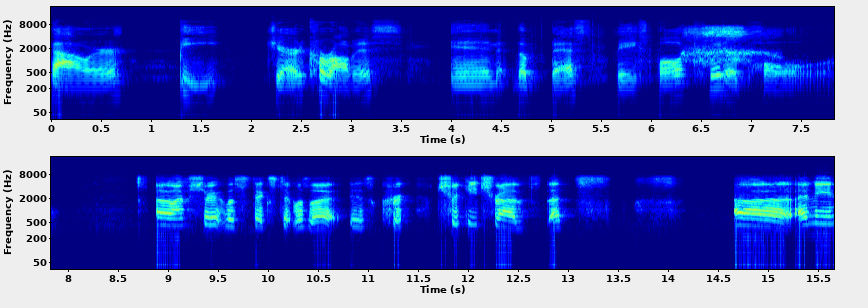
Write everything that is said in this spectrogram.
Bauer beat Jared Carrabis in the best baseball Twitter poll? Oh, I'm sure it was fixed. It was a is cr- tricky Trev. That's. Uh, I mean,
